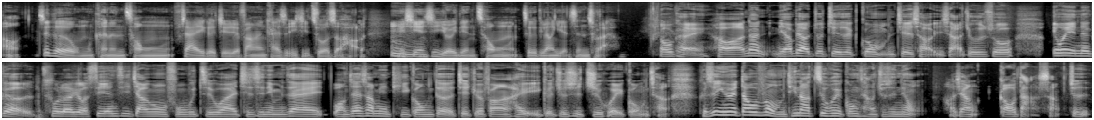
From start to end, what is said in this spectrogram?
哦，这个我们可能从下一个解决方案开始一起做就好了，因为 CNC 有一点从这个地方衍生出来。嗯、OK，好啊，那你要不要就接着跟我们介绍一下？就是说，因为那个除了有 CNC 加工服务之外，其实你们在网站上面提供的解决方案还有一个就是智慧工厂。可是因为大部分我们听到智慧工厂就是那种好像。高大上，就是，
